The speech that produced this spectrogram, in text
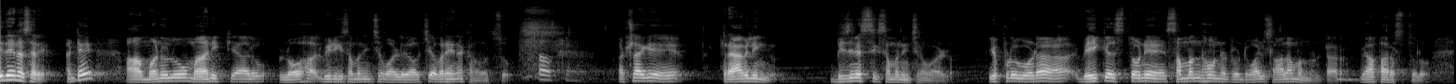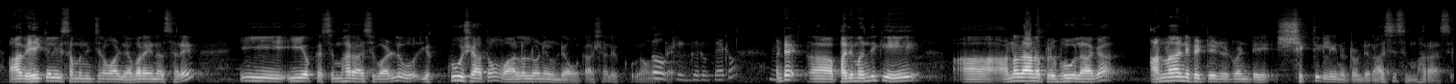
ఏదైనా సరే. అంటే ఆ మణులు మాణిక్యాలు లోహాలు వీటికి సంబంధించిన వాళ్ళు కావచ్చు ఎవరైనా కావచ్చు. అట్లాగే ట్రావెలింగ్ బిజినెస్కి సంబంధించిన వాళ్ళు. ఎప్పుడు కూడా వెహికల్స్తోనే సంబంధం ఉన్నటువంటి వాళ్ళు చాలామంది ఉంటారు వ్యాపారస్తులు. ఆ వెహికల్కి సంబంధించిన వాళ్ళు ఎవరైనా సరే ఈ ఈ యొక్క సింహరాశి వాళ్ళు ఎక్కువ శాతం వాళ్ళలోనే ఉండే అవకాశాలు ఎక్కువగా ఉంటాయి. అంటే పది మందికి అన్నదాన ప్రభువులాగా అన్నాన్ని పెట్టేటటువంటి శక్తి కలిగినటువంటి రాశి సింహరాశి.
